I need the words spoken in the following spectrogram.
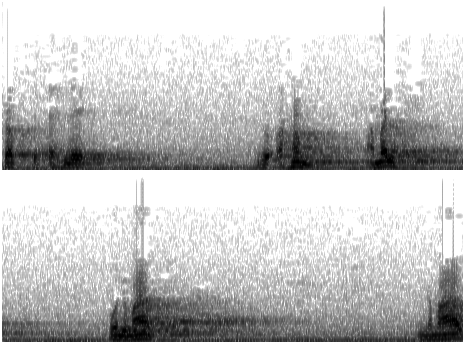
سب سے پہلے جو اہم عمل ہے، وہ نماز ہے۔ نماز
